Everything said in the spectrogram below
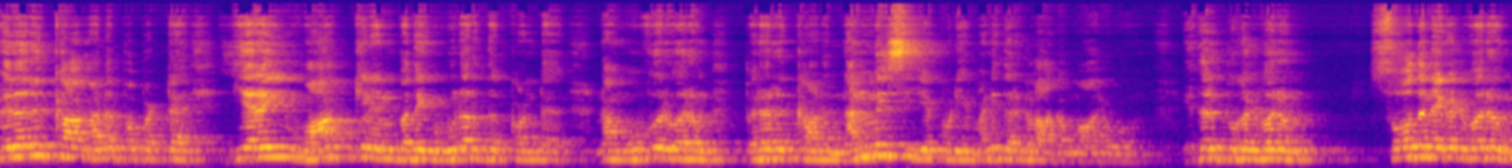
பிறருக்காக அனுப்பப்பட்ட இறை வாக்கில் என்பதை உணர்ந்து கொண்டு நாம் ஒவ்வொருவரும் பிறருக்கான நன்மை செய்யக்கூடிய மனிதர்களாக மாறுவோம். எதிர்ப்புகள் வரும் சோதனைகள் வரும்.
